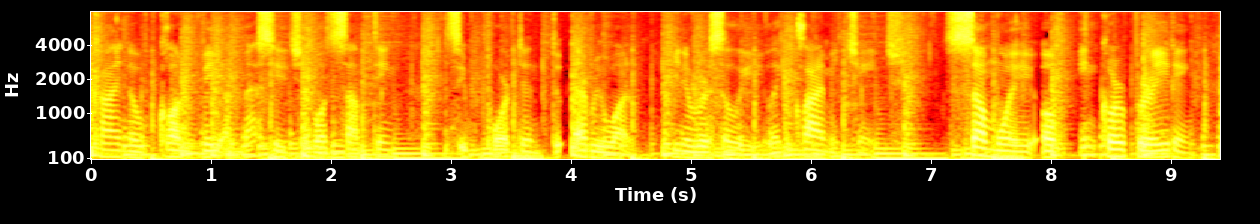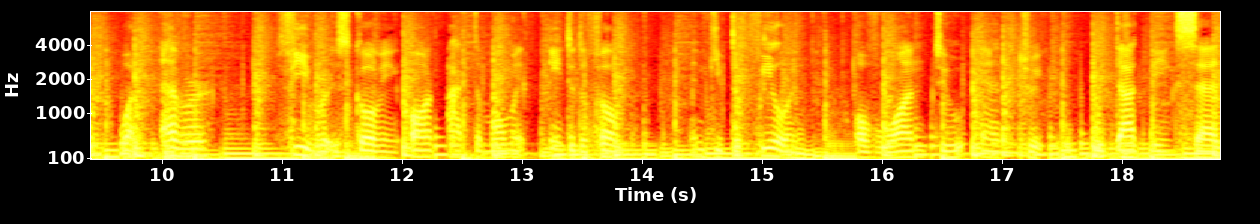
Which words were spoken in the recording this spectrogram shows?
kind of convey a message about something that's important to everyone universally, like climate change. Some way of incorporating whatever fever is going on at the moment into the film and keep the feeling of 1, 2, and 3. With that being said,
